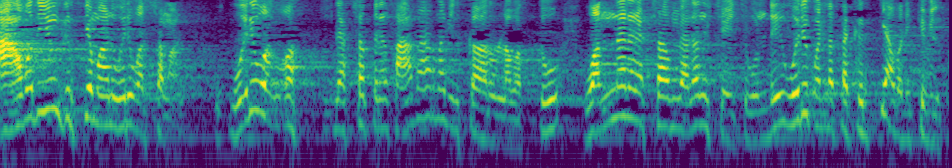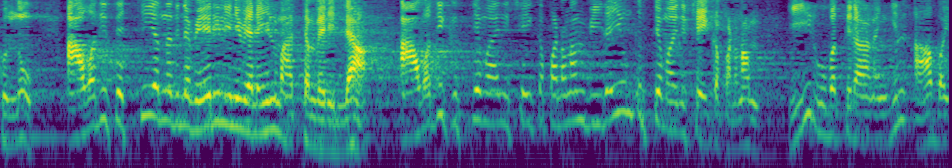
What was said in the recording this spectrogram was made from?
അവധിയും കൃത്യമാണ് ഒരു വർഷമാണ്. ഒരു ലക്ഷത്തിന് സാധാരണ വിൽക്കാറുള്ള വസ്തു ഒന്നര ലക്ഷം വില നിശ്ചയിച്ചുകൊണ്ട് ഒരു കൊല്ലത്തെ കൃത്യ അവധിക്ക് വിൽക്കുന്നു. അവധി തെറ്റി എന്നതിന്റെ പേരിൽ ഇനി വിലയിൽ മാറ്റം വരില്ല. അവധി കൃത്യമായി നിശ്ചയിക്കപ്പെടണം വിലയും കൃത്യമായി നിശ്ചയിക്കപ്പെടണം. ഈ രൂപത്തിലാണെങ്കിൽ ആ ബൈ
